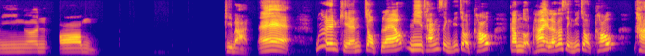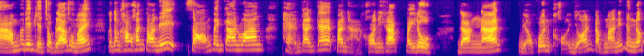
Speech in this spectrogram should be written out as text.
มีเงินออม กี่บาทแน่ เมื่อเรียนเขียนจบแล้วมีทั้งสิ่งที่โจทย์เขากำหนดให้ แล้วก็สิ่งที่โจทย์เขาถามนักเรียนเขียนจบแล้วถูกไหมก็ต้องเข้าขั้นตอนที่ 2 เป็นการวางแผนการแก้ปัญหาข้อนี้ครับ ไปดู ดังนั้นเดี๋ยวคุณขอย้อนกลับมานิดนึงเนาะ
